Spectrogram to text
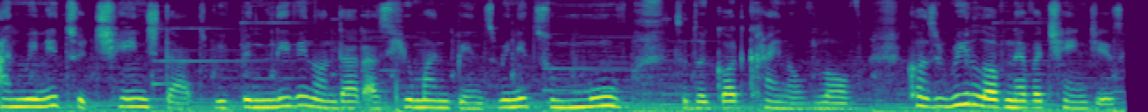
And we need to change that. We've been living on that as human beings. We need to move to the God kind of love. Because real love never changes.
